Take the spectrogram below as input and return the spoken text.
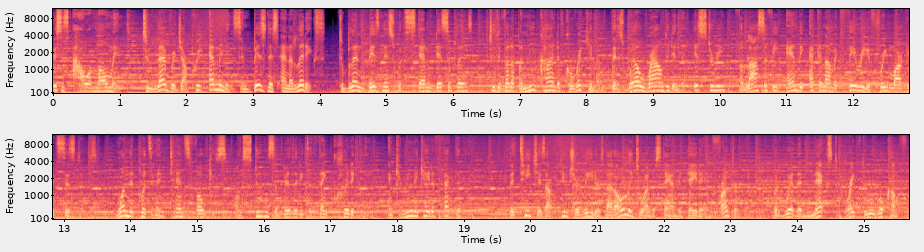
This is our moment to leverage our preeminence in business analytics, to blend business with STEM disciplines, to develop a new kind of curriculum that is well rounded in the history, philosophy, and the economic theory of free market systems. One that puts an intense focus on students' ability to think critically and communicate effectively. That teaches our future leaders not only to understand the data in front of them, but where the next breakthrough will come from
